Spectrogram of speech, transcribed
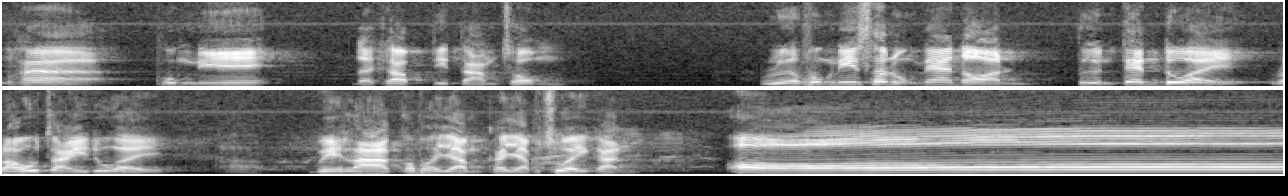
55 พรุ่งนี้นะครับติดตามชม เรือพรุ่งนี้สนุกแน่นอนตื่นเต้นด้วย เร้าใจด้วย เวลาก็พยายามขยับช่วยกันอ๋อโอ้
